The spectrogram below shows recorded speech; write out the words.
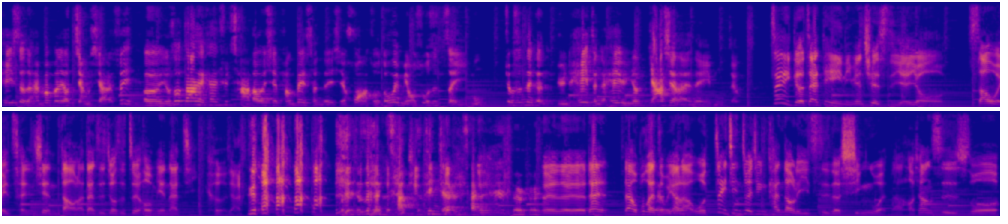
黑色的还慢慢要降下来。所以呃，有时候大家可以看去查到一些庞贝城的一些画作，都会描述的是这一幕，就是那个云黑整个黑云要压下来的那一幕这样子。这个在电影里面确实也有。稍微呈现到了，但是就是最后面那几刻这样，对，就是很惨，听起来很惨。对对对，但但我不管怎么样啦，我最近最近看到了一次的新闻啊，好像是说，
